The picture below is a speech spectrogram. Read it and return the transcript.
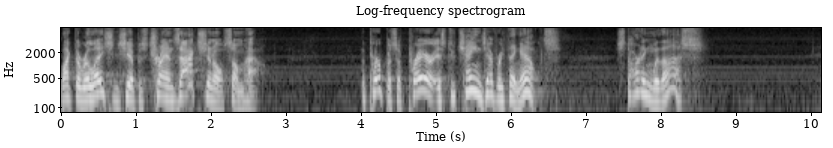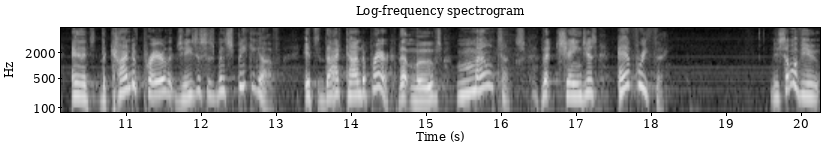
like the relationship is transactional somehow. The purpose of prayer is to change everything else, starting with us. And it's the kind of prayer that Jesus has been speaking of. It's that kind of prayer that moves mountains, that changes everything. Some of you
